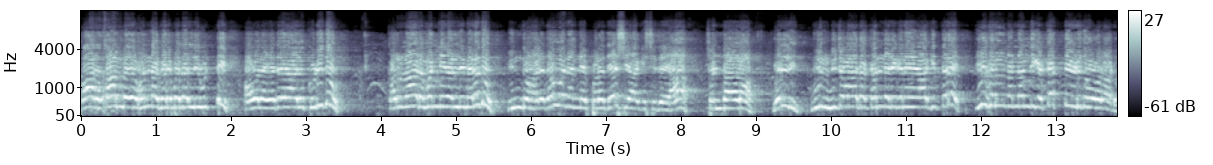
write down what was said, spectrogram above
ಭಾರತಾಂಬೆಯ ಹೊನ್ನ ಗರ್ಭದಲ್ಲಿ ಹುಟ್ಟಿ ಅವಳ ಎದೆಯಾಳು ಕುಡಿದು ಕರುನಾಡ ಮಣ್ಣಿನಲ್ಲಿ ಮೆರೆದು ಇಂದು ಹಳೆದವ್ವನನ್ನೇ ಪರದೇಶಿಯಾಗಿಸಿದೆಯಾ? ಚಂಡಾಳ ಎಲ್ಲಿ? ನೀನು ನಿಜವಾದ ಕನ್ನಡಿಗನೇ ಆಗಿದ್ದರೆ ಈಗಲೂ ನನ್ನೊಂದಿಗೆ ಕತ್ತಿ ಹಿಡಿದು ಹೋರಾಡು.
